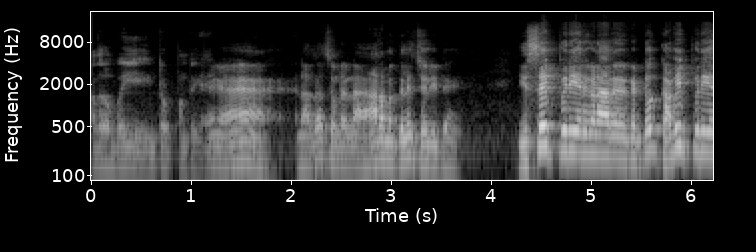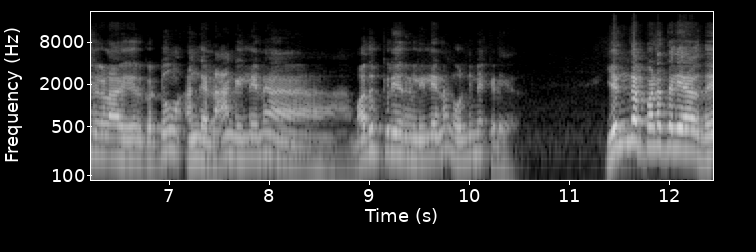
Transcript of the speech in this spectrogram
அதில் போய் இன்டர்ட் பண்ணுறீங்க ஏங்க நான் தான் சொல்கிறேன் ஆரம்பத்திலே சொல்லிட்டேன். இசைப்பிரியர்களாக இருக்கட்டும் கவிப்பிரியர்களாக இருக்கட்டும் அங்கே நாங்கள் இல்லைன்னா மதுப்பிரியர்கள் இல்லைன்னா அங்கே ஒன்றுமே கிடையாது. எந்த படத்துலையாவது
